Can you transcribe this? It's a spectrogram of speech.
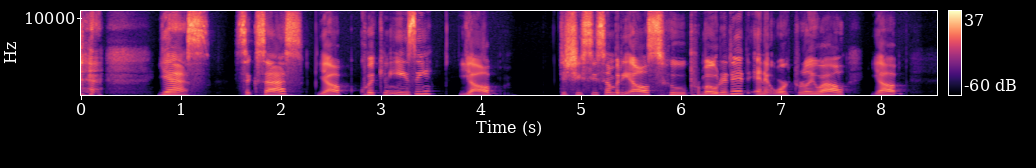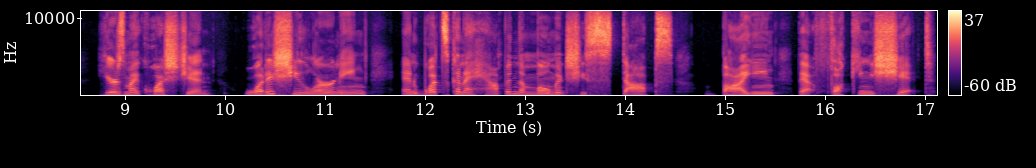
yes. Success. Yup. Quick and easy. Yup. Did she see somebody else who promoted it and it worked really well? Yup. Here's my question What is she learning? And what's going to happen the moment she stops buying that fucking shit?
